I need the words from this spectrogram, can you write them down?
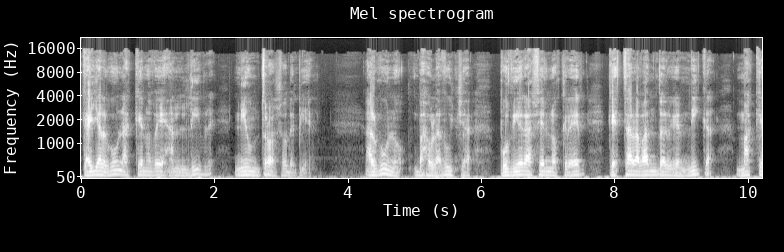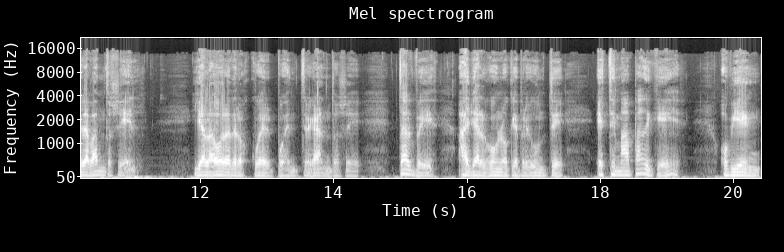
que hay algunas que no dejan libre ni un trozo de piel. Alguno, bajo la ducha, pudiera hacernos creer que está lavando el Guernica más que lavándose él. Y a la hora de los cuerpos entregándose, tal vez haya alguno que pregunte, ¿este mapa de qué es? O bien,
